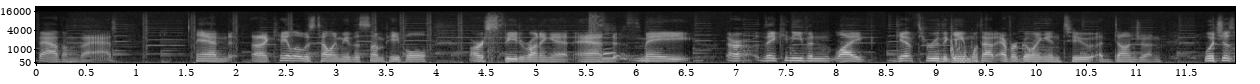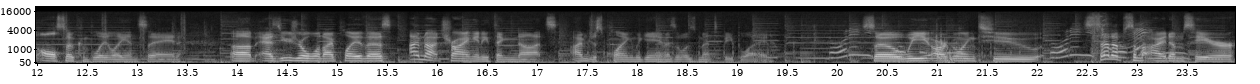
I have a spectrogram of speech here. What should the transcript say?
fathom that. And uh, Kayla was telling me that some people are speed running it and may, or they can even like get through the game without ever going into a dungeon, which is also completely insane. Um, as usual, when I play this, I'm not trying anything nuts. I'm just playing the game as it was meant to be played. So we are going to set up some items here.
